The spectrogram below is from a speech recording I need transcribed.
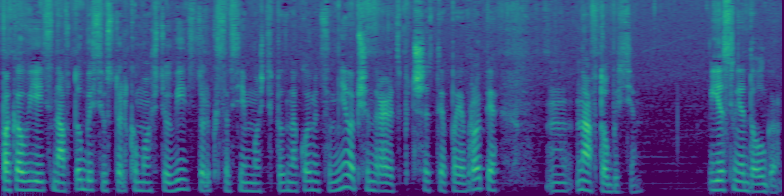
пока вы едете на автобусе, вы столько можете увидеть, столько со всеми можете познакомиться. Мне вообще нравится путешествие по Европе на автобусе, если недолго.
